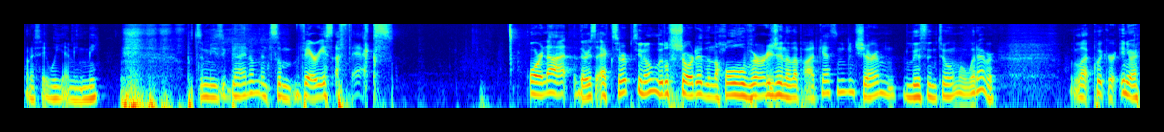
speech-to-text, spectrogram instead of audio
When I say we, I mean me. put some music behind them and some various effects. Or not, there's excerpts, you know, a little shorter than the whole version of the podcast, and you can share them, listen to them, or whatever. A lot quicker. Anyway,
